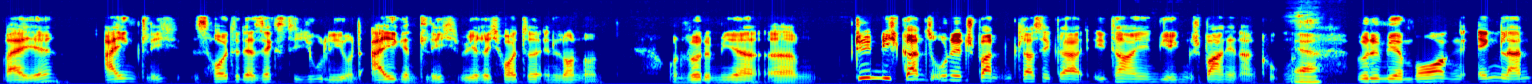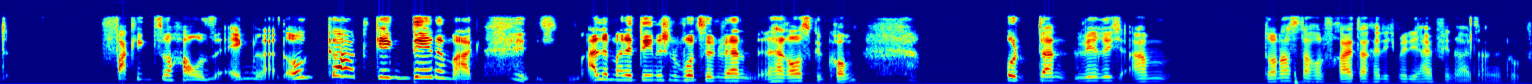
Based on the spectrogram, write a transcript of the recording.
Weil eigentlich ist heute der 6. Juli und eigentlich wäre ich heute in London und würde mir ähm, den nicht ganz unentspannten Klassiker Italien gegen Spanien angucken. Ja. Würde mir morgen England fucking zu Hause England. Oh Gott, gegen Dänemark. Ich, alle meine dänischen Wurzeln wären herausgekommen. Und dann wäre ich am Donnerstag und Freitag hätte ich mir die Halbfinals angeguckt.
